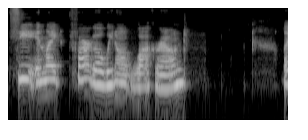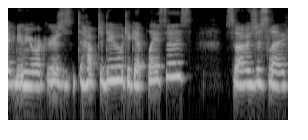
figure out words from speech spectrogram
See, in like Fargo, we don't walk around like New Yorkers have to do to get places. So I was just like,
